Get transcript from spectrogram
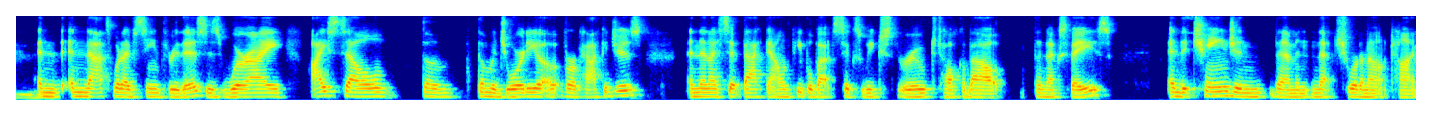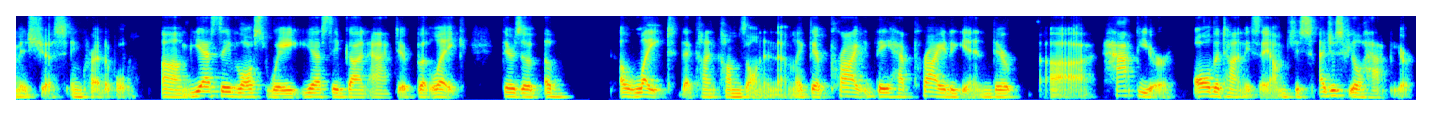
Mm-hmm. And and that's what I've seen through this is where I I sell the the majority of our packages and then I sit back down with people about six weeks through to talk about the next phase. And the change in them in that short amount of time is just incredible. Um, yes, they've lost weight. Yes, they've gotten active, but like there's a, a a light that kind of comes on in them. Like they're pride, they have pride again. They're uh, happier all the time. They say, "I'm just, I just feel happier.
